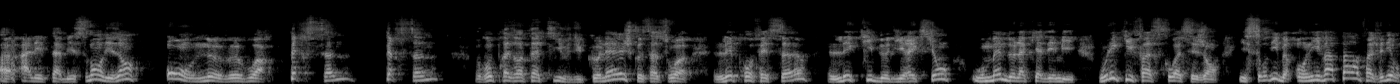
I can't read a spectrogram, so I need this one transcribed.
euh, à l'établissement en disant on ne veut voir personne, personne représentatif du collège, que ce soit les professeurs, l'équipe de direction ou même de l'académie. Vous voulez qu'ils fassent quoi ces gens? Ils se sont dit ben, on n'y va pas. Enfin, je veux dire,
